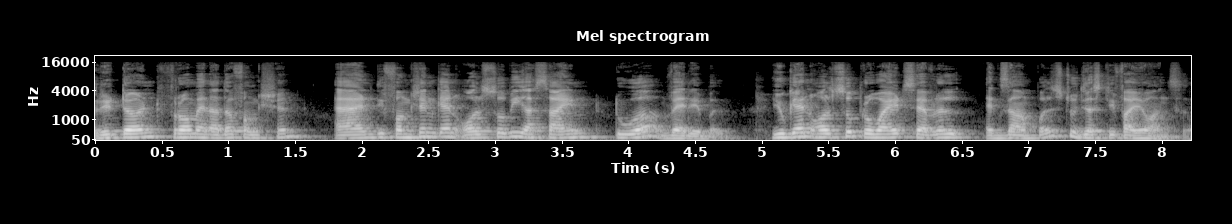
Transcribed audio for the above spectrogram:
returned from another function and the function can also be assigned to a variable. You can also provide several examples to justify your answer.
